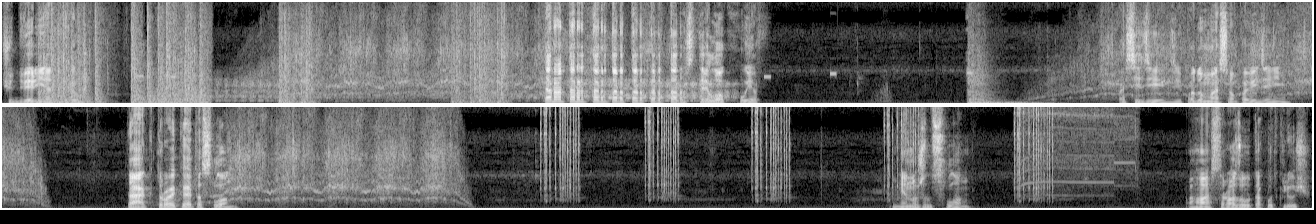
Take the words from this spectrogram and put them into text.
Чуть дверь не открыл. Тар-тар-тар-тар-тар-тар-тар. Стрелок хуев. Посиди, иди. Подумай о своем поведении. Так, тройка это слон. Мне нужен слон. Ага, сразу вот так вот ключ.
